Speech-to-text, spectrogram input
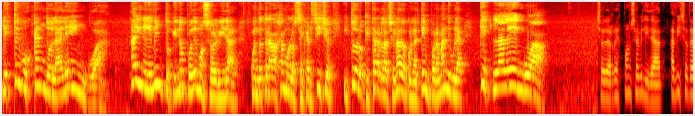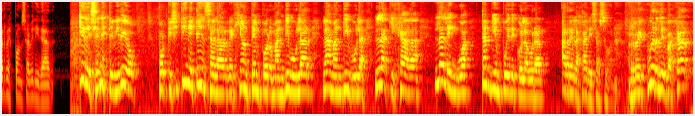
Le estoy buscando la lengua. Hay un elemento que no podemos olvidar cuando trabajamos los ejercicios y todo lo que está relacionado con la témpora mandibular, que es la lengua. Aviso de responsabilidad, aviso de responsabilidad. Quédese en este video porque si tiene tensa la región temporomandibular, la mandíbula, la quijada, la lengua, también puede colaborar a relajar esa zona. Recuerde bajar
